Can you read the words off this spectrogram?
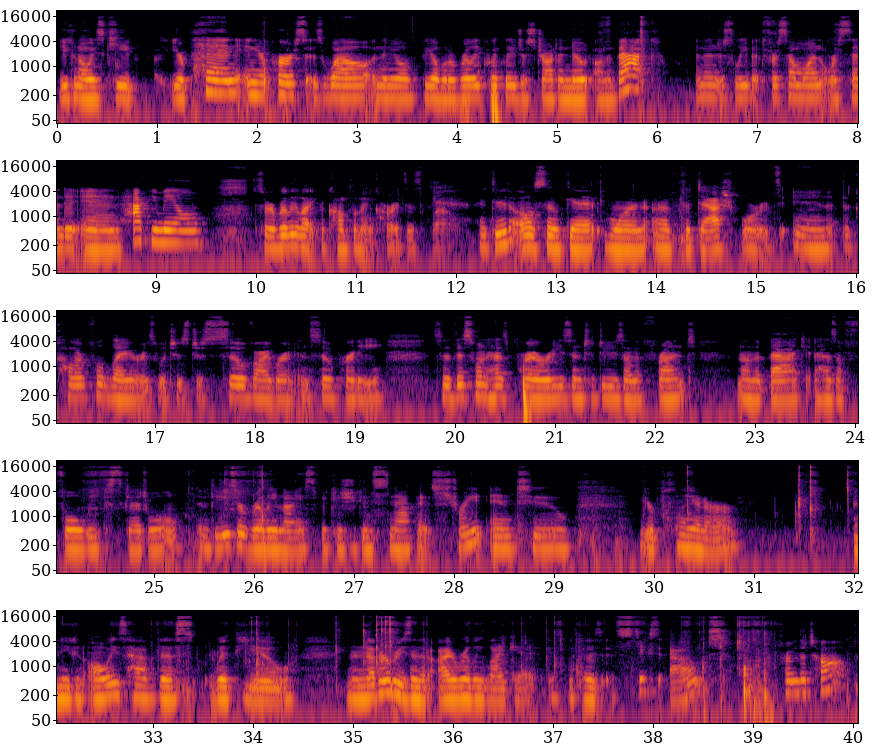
you can always keep your pen in your purse as well. And then you'll be able to really quickly just jot a note on the back and then just leave it for someone or send it in Happy Mail. So I really like the compliment cards as well. I did also get one of the dashboards in the colorful layers, which is just so vibrant and so pretty. So this one has priorities and to-dos on the front and on the back it has a full week schedule. And these are really nice because you can snap it straight into your planner and you can always have this with you. And another reason that I really like it is because it sticks out from the top.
